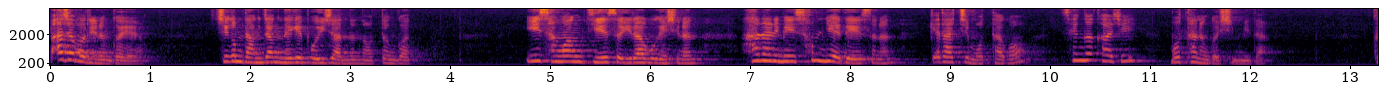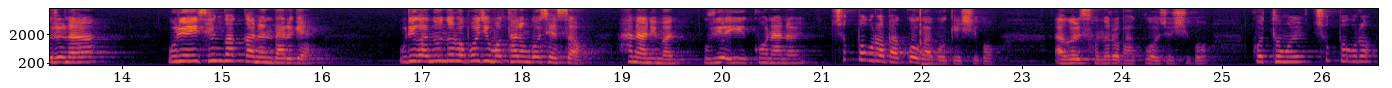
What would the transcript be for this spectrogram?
빠져버리는 거예요. 지금 당장 내게 보이지 않는 어떤 것, 이 상황 뒤에서 일하고 계시는 하나님의 섭리에 대해서는 깨닫지 못하고 생각하지 못하는 것입니다. 그러나 우리의 생각과는 다르게 우리가 눈으로 보지 못하는 곳에서 하나님은 우리의 이 고난을 축복으로 바꾸어 가고 계시고 악을 선으로 바꾸어 주시고 고통을 축복으로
